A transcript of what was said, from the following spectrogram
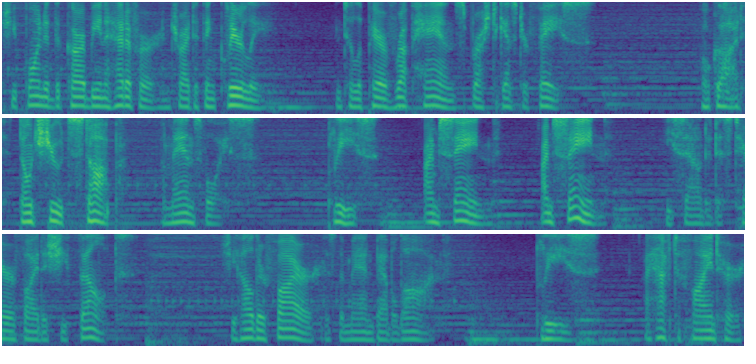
She pointed the carbine ahead of her and tried to think clearly, until a pair of rough hands brushed against her face. Oh God, don't shoot, stop! A man's voice. Please, I'm sane. I'm sane. He sounded as terrified as she felt. She held her fire as the man babbled on. Please, I have to find her.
